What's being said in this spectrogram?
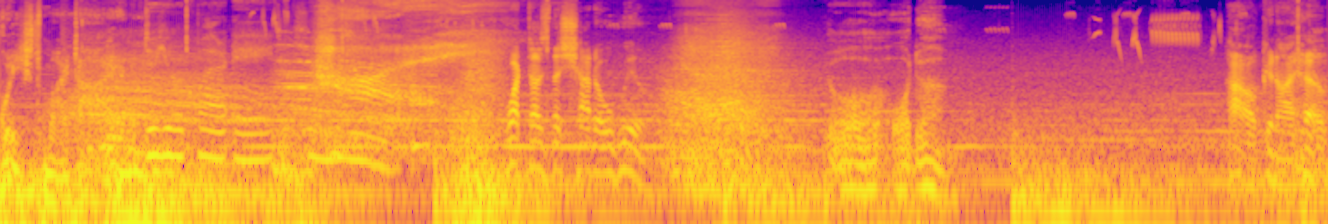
waste my time. Do you require aid? Hi. What does the Shadow will? Your order. How can I help?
